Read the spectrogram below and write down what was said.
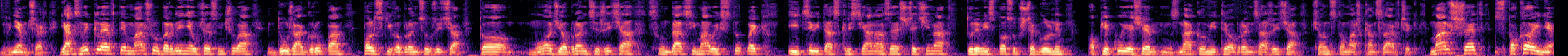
w Niemczech. Jak zwykle w tym marszu w Berlinie uczestniczyła duża grupa polskich obrońców życia. To młodzi obrońcy życia z Fundacji Małych Stópek i Civitas Christiana ze Szczecina, którymi w sposób szczególny opiekuje się znakomity obrońca życia, ksiądz Tomasz Kanclarczyk. Marsz szedł spokojnie,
